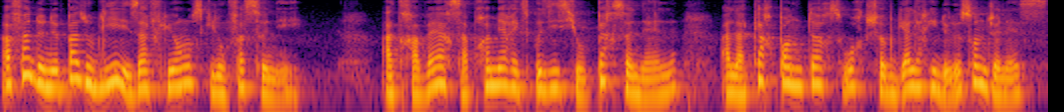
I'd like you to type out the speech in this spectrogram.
afin de ne pas oublier les influences qui l'ont façonné. À travers sa première exposition personnelle à la Carpenters Workshop Gallery de Los Angeles,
